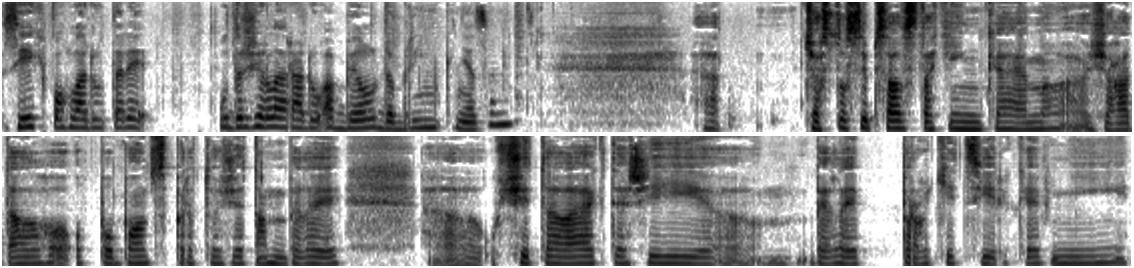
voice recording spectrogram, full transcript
z jejich pohledu tedy udržel radu a byl dobrým knězem? Často si psal s tatínkem, žádal ho o pomoc, protože tam byli eh, učitelé, kteří eh, byli proti církevní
